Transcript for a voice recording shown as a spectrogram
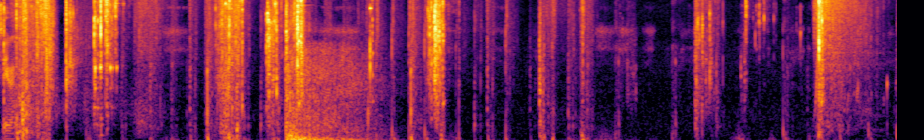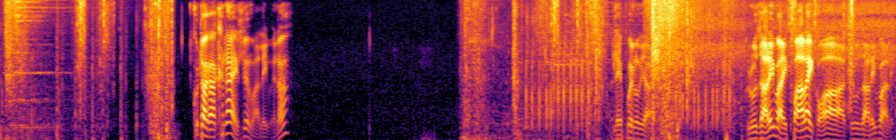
စေးပဲကိုတာကခဏလေးလွှင့်ပါလိမ့်မယ်နော် လဲဖွင့်လို့ရတယ်ဂရိုဇာလေးပါလေးပါလိုက်ကွာဂရိုဇာလေးပါလေး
